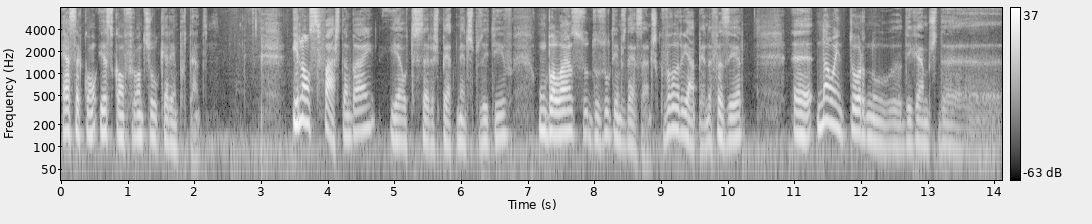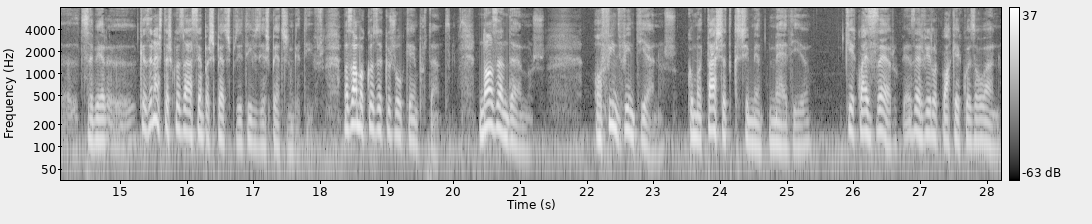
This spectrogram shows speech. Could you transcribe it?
essa, esse confronto julgo que era importante. E não se faz também, e é o terceiro aspecto menos positivo, um balanço dos últimos 10 anos, que valeria a pena fazer, Uh, não em torno, digamos, de, de, saber. Quer dizer, nestas coisas há sempre aspectos positivos e aspectos negativos. Mas há uma coisa que eu julgo que é importante. Nós andamos, ao fim de 20 anos, com uma taxa de crescimento média que é quase zero, é 0, qualquer coisa ao ano.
